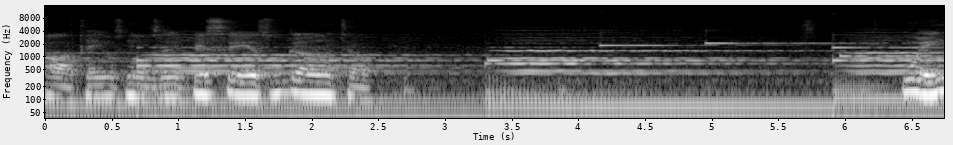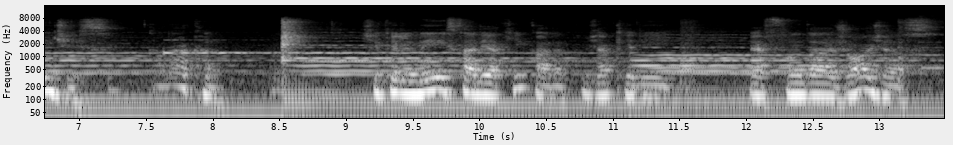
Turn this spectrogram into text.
Ó, tem os novos NPCs, o Gunter, ó. O Endis. Caraca. Achei que ele nem estaria aqui, cara, já que ele é fã da Georgias.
